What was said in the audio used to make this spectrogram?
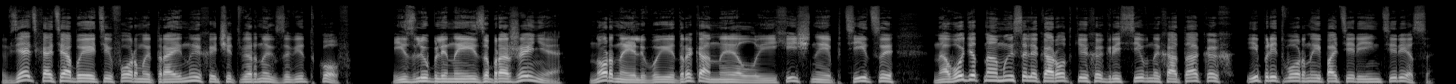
«Взять хотя бы эти формы тройных и четверных завитков. Излюбленные изображения Норные львы, драконы эллы и хищные птицы наводят на мысль о коротких агрессивных атаках и притворной потере интереса.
